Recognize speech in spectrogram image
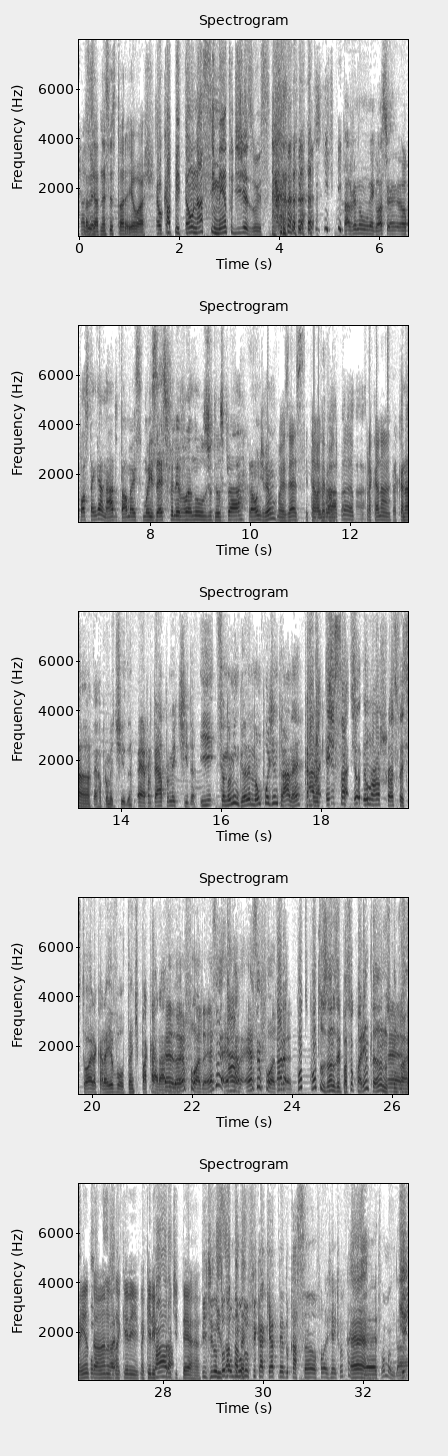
como é é? Baseado nessa história aí, eu acho. é o Capitão Nascimento de Jesus. Tava vendo um negócio, eu posso estar enganado e tal, mas Moisés foi levando os judeus pra, pra onde mesmo? Moisés, ele tava levando pra, pra Canaã. Pra Canaã, terra prometida. É, pra Terra Prometida. E, se eu não me engano, ele não pôde entrar, né? Cara, essa. Eu, eu acho essa história, cara, revoltante pra caralho. É, não, é foda. Essa é, Ah. cara, essa é foda, Cara, quantos, quantos anos ele passou? 40 anos? É, com 40 anos naquele, naquele Cara, cu de terra. Pedindo Exatamente. todo mundo ficar quieto na educação. Fala, gente, vamos ficar É. quieto, vamos andar. E ele,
